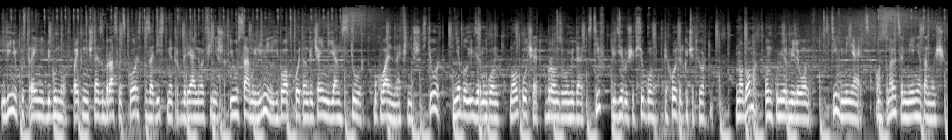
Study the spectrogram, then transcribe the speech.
и линию построения бегунов, поэтому начинает сбрасывать скорость за 10 метров до реального финиша. И у самой линии его обходит англичанин Ян Стюарт, буквально на финише. Стюарт не был лидером гонки, но он получает бронзовую медаль. Стив, лидирующий всю гонку, приходит только четвертым. Но дома он кумир миллионов. Стив меняется, он становится менее заносчивым.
